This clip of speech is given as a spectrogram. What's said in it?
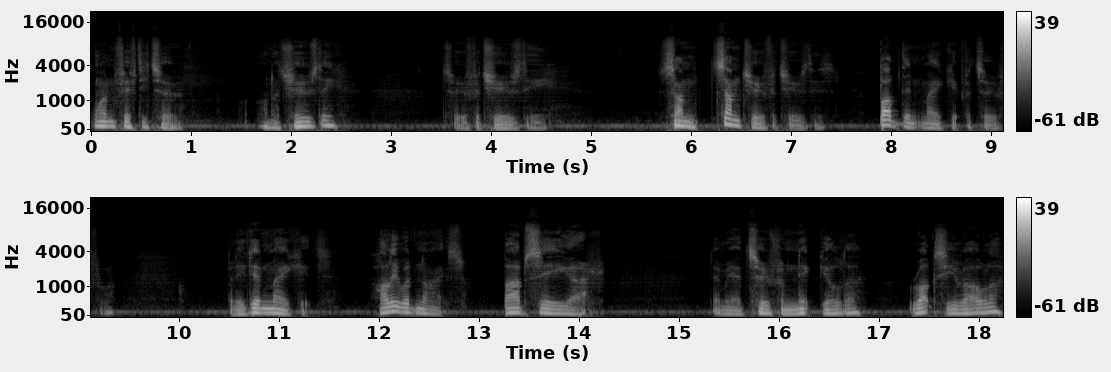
152 on a Tuesday. Two for Tuesday. Some some two for Tuesdays. Bob didn't make it for two for, but he did make it. Hollywood Nights, Bob Seger. Then we had two from Nick Gilder, Roxy Roller,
